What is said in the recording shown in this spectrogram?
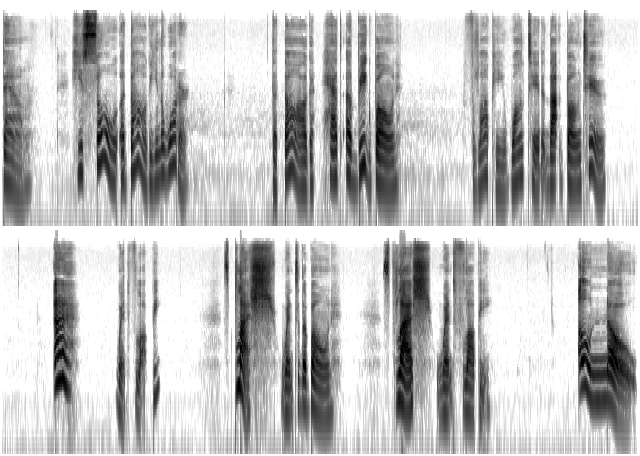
down. He saw a dog in the water. The dog had a big bone. Floppy wanted that bone too. Ah! went Floppy. Splash went to the bone. Splash went Floppy. Oh no,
